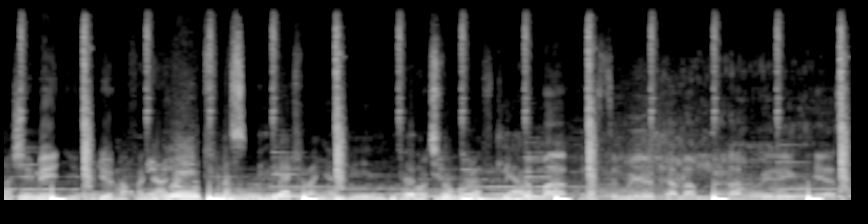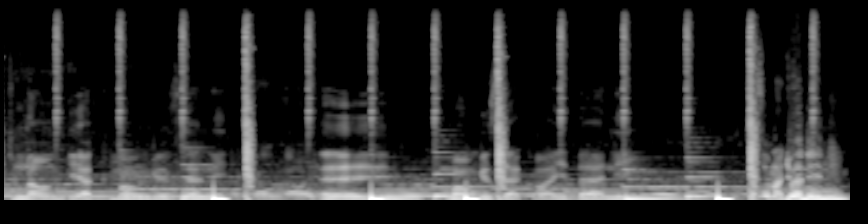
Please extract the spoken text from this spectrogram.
na shemeji tujue tunafanyaje. Yeye tunasubiria tu anyambie. Mpe Okay. mchongo rafiki yangu. Kama kuna sehemu yoyote ambayo mnataka kuelekea, tunaongea tu maongezi yani. Eh, maongezi ya kawaida yani. Sasa unajua nini,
